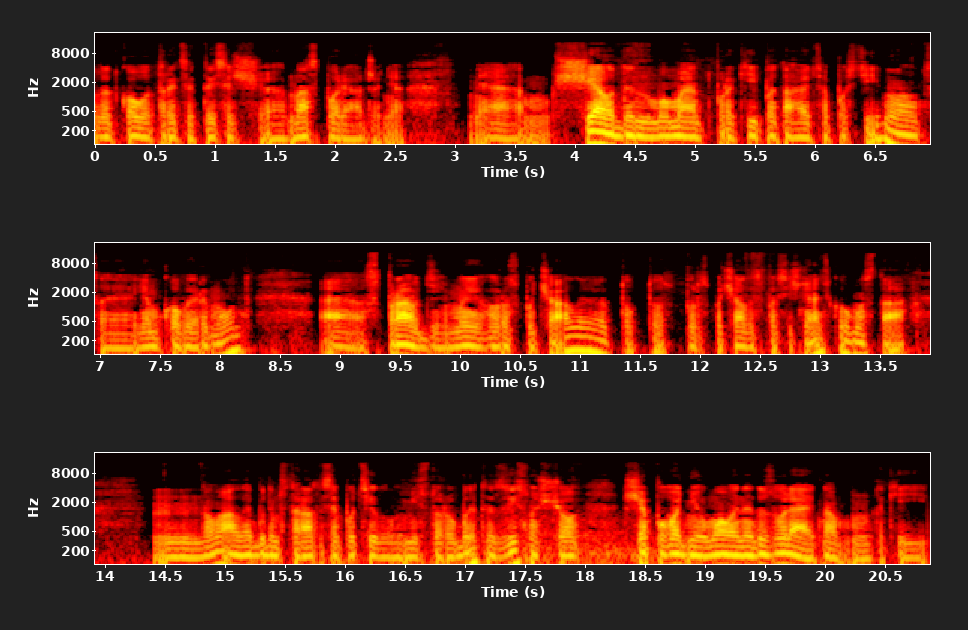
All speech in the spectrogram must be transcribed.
додатково 30 тисяч е, на спорядження. Е, Ще один момент, про який питаються постійно, це ямковий ремонт. Е, Справді ми його розпочали, тобто розпочали з Пасічнянського моста. Ну, але будемо старатися по цілому місту робити. Звісно, що ще погодні умови не дозволяють нам такий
